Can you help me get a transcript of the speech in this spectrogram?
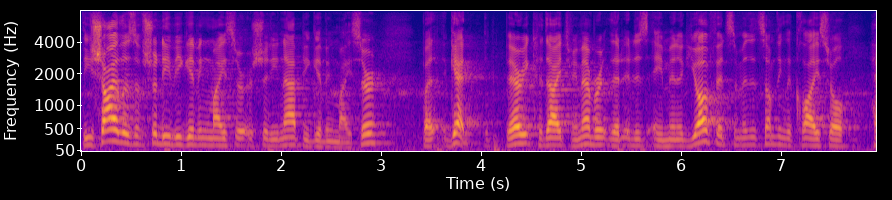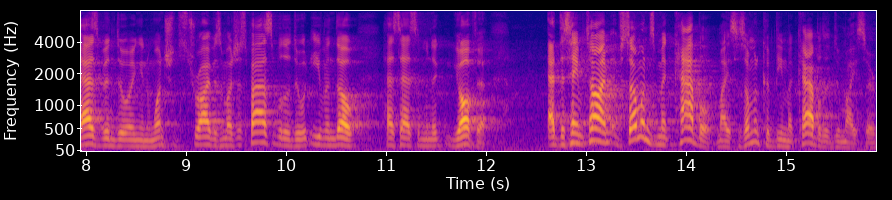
the shilas of should he be giving meiser or should he not be giving meiser. But again, very kedai to remember that it is a minig yafet, it's something that Klal Yisrael has been doing, and one should strive as much as possible to do it, even though has has a minig yafet. At the same time, if someone's makabel meiser, someone could be makabel to do meiser,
